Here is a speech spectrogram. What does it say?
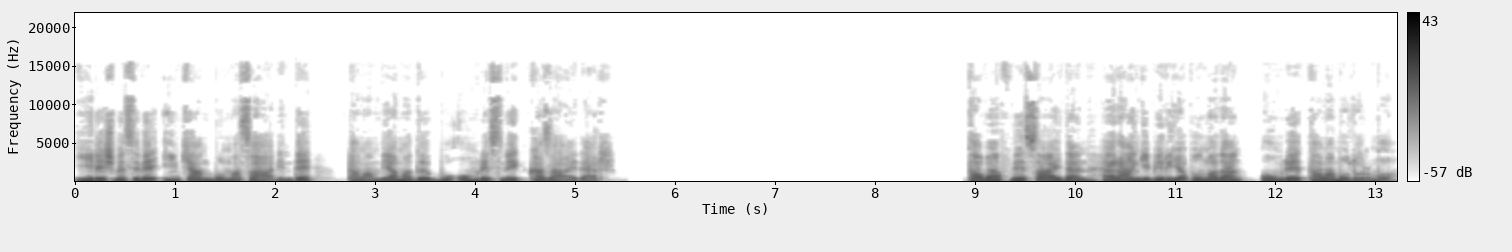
İyileşmesi ve imkan bulması halinde tamamlayamadığı bu umresini kaza eder. Tavaf ve sahiden herhangi biri yapılmadan umre tamam olur mu?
